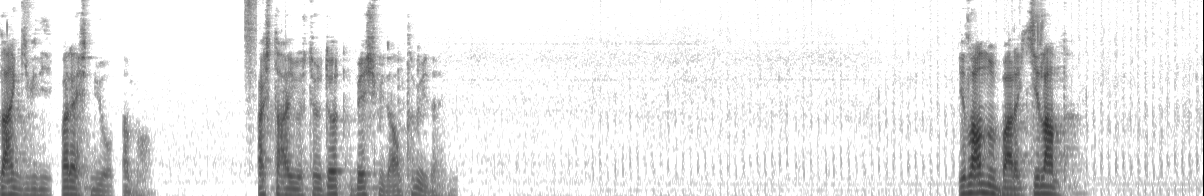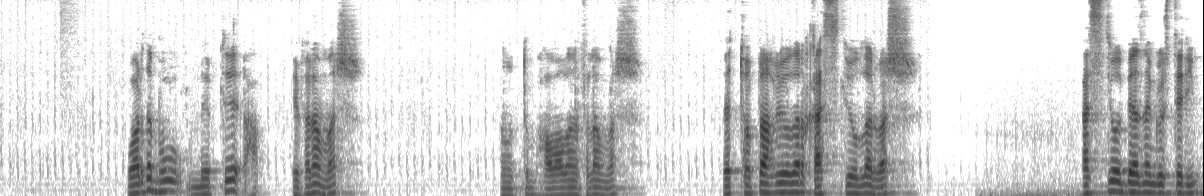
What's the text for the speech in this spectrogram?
Lan gibi değil. Var ya şimdi yolda bu. Kaç daha gösteriyor? 4 mü 5 miydi 6 mıydı? Yılan mübarek yılan. Bu arada bu map'te şey falan var. Unuttum havaalanı falan var. Ve topraklı yollar, kasisli yollar var. Kasisli yol birazdan göstereyim.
